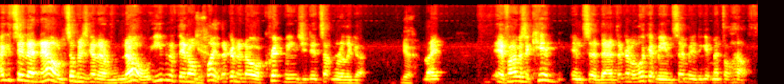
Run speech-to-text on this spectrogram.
I can say that now, and somebody's going to know, even if they don't Yeah. play, they're going to know a crit means you did something really good. Yeah. Right. If I was a kid and said that, they're going to look at me and send me to get mental health.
